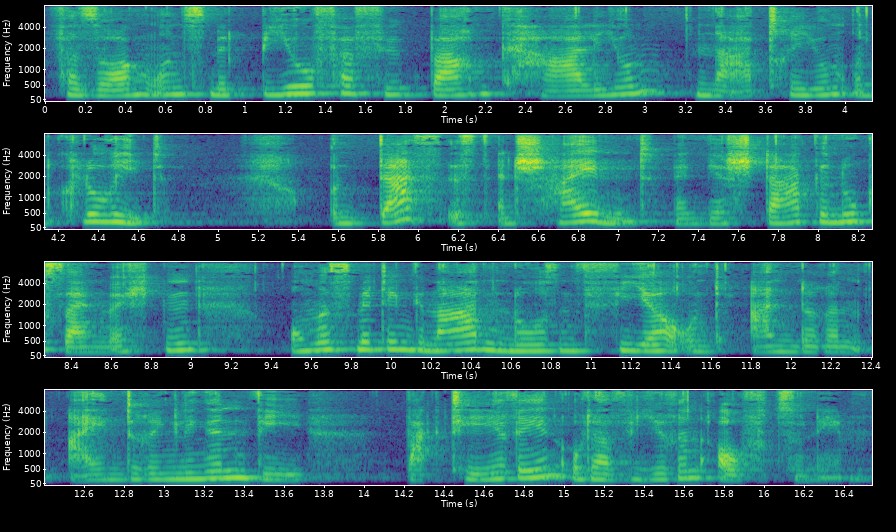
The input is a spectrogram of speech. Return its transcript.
versorgen uns mit bioverfügbarem Kalium, Natrium und Chlorid. Und das ist entscheidend, wenn wir stark genug sein möchten, um es mit den gnadenlosen Vier und anderen Eindringlingen wie Bakterien oder Viren aufzunehmen.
